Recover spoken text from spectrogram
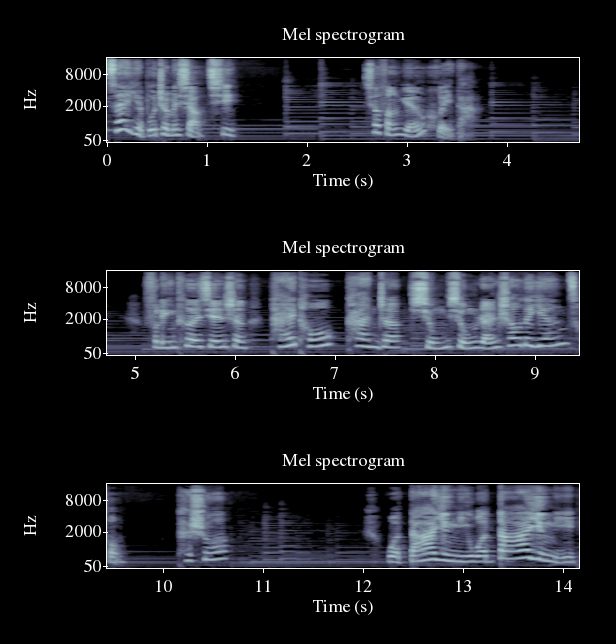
再也不这么小气。”消防员回答。弗林特先生抬头看着熊熊燃烧的烟囱，他说：“我答应你，我答应你，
